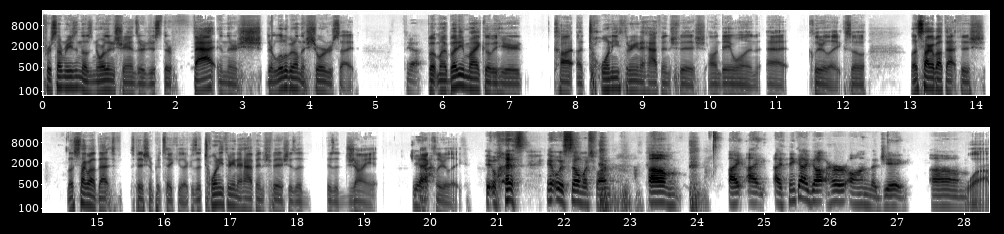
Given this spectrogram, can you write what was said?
for some reason those northern strands are just they're fat and they're sh- they're a little bit on the shorter side. Yeah. But my buddy Mike over here caught a 23 and a half inch fish on day one at Clear Lake. So let's talk about that fish let's talk about that fish in particular because a 23 and a half inch fish is a is a giant yeah at clear lake it was it was so much fun. Um, I I I think I got her on the jig. Um, Wow.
